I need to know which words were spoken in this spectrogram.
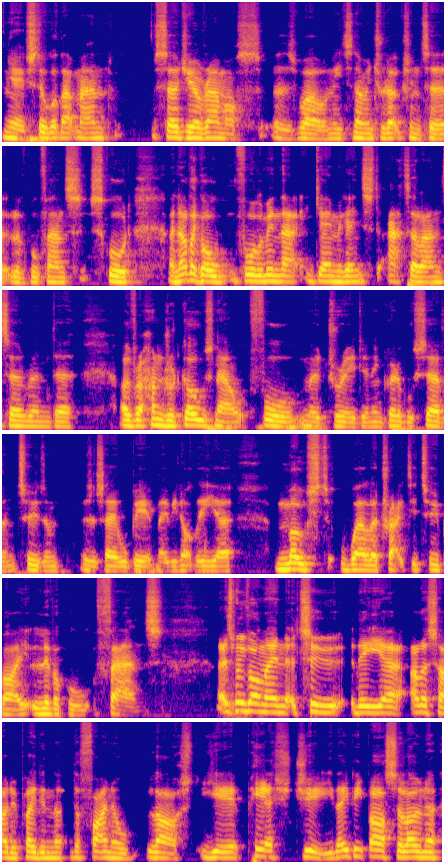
Yeah, you've still got that man Sergio Ramos as well needs no introduction to Liverpool fans. Scored another goal for them in that game against Atalanta, and uh, over hundred goals now for Madrid. An incredible servant to them, as I say, albeit maybe not the uh, most well attracted to by Liverpool fans. Let's move on then to the uh, other side who played in the, the final last year, PSG. They beat Barcelona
